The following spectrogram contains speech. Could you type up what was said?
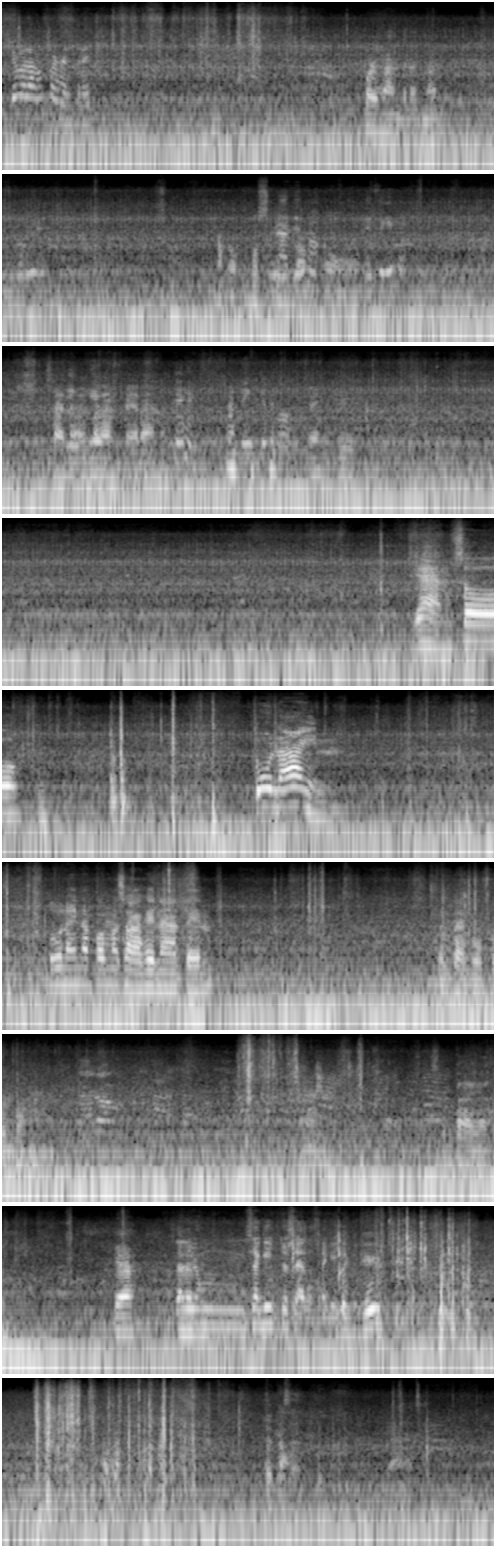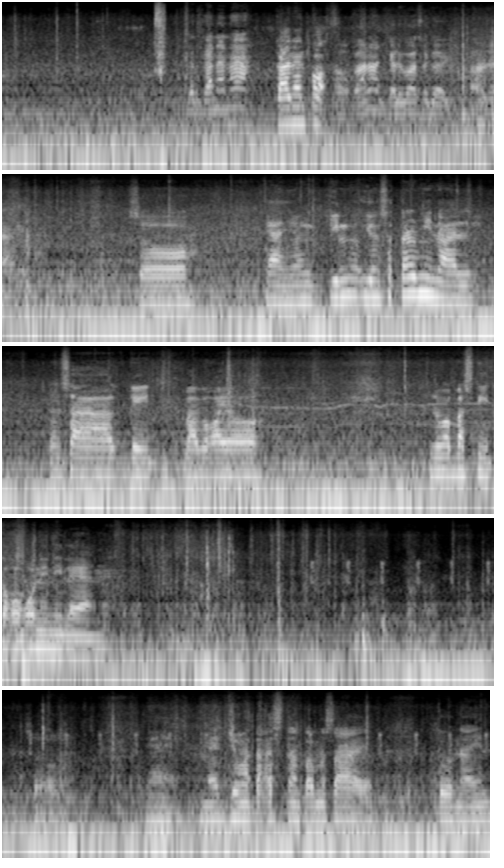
Sure, wala kang 400? 400 ma'am. Ang gawin. Ako, ubos Wala din din ma'am. ho. Oo. Eh, sige ho. Sana Thank all you. maraming pera. no? Thank you po. Thank you. Yan, so 29 29 ang pamasahe natin Saan tayo pupunta. Saan tayo? Kaya? Sir, yung sa gate to, sir. Sa gate. Sa gate Ito Yan. Sir, kanan ha. Kanan po Oh, kanan. Kaliwa sa guard. Alright. So, yan, yung, yung sa terminal, yung sa gate, bago kayo lumabas dito, kukunin nila yan. So, yan. Medyo mataas ang pamasahe. 2.9.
